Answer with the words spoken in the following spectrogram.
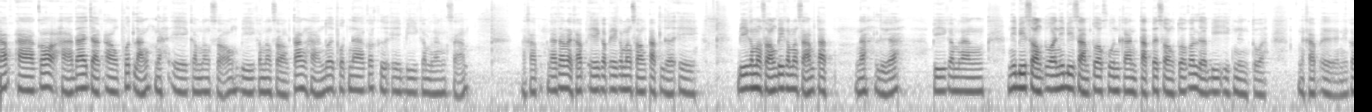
ครับ r ก็หาได้จากเอาพจน์หลังนะ a กำลัง2 b กำลัง2ตั้งหารด้วยพจน์หน้าก็คือ a b กำลัง3นะครับได้เท่าไหร่ครับ a กับ a กำลังสองตัดเหลือ a b กำลังสอง b กำลังสามตัดนะเหลือ b กำลังนี่ b สองตัวนี่ b สามตัวคูณกันตัดไปสองตัวก็เหลือ b อีกหนึ่งตัวนะครับเอออันนี้ก็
